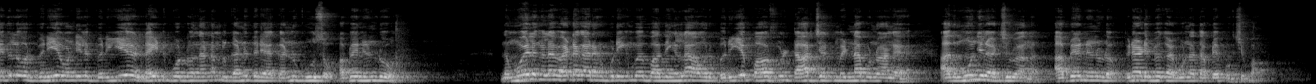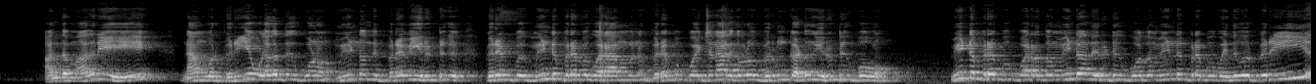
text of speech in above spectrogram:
எதில் ஒரு பெரிய வண்டியில் பெரிய லைட் போட்டு வந்தால் நம்மளுக்கு கண்ணு தெரியாது கண்ணு கூசும். அப்படியே நின்றுவோம் இந்த முயலுங்கெல்லாம் வேட்டைக்காரங்க பிடிக்கும்போது பார்த்தீங்கன்னா ஒரு பெரிய பவர்ஃபுல் டார்ச் எடுத்து என்ன பண்ணுவாங்க அது மூஞ்சில் அடிச்சிடுவாங்க அப்படியே நின்றுடும். பின்னாடி போய் உன்னத்தை அப்படியே பிடிச்சிப்பான். அந்த மாதிரி நாம் ஒரு பெரிய உலகத்துக்கு போகணும். மீண்டும் வந்து பிறவி இருட்டுக்கு பிறப்பு மீண்டும் பிறப்புக்கு வராமல் பிறப்பு போயிடுச்சுன்னா அதுக்கப்புறம் பெரும் கடும் இருட்டுக்கு போவோம். மீண்டும் பிறப்புக்கு வர்றதும் மீண்டும் அந்த இருட்டுக்கு போகிறதும் மீண்டும் பிறப்பு இது ஒரு பெரிய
